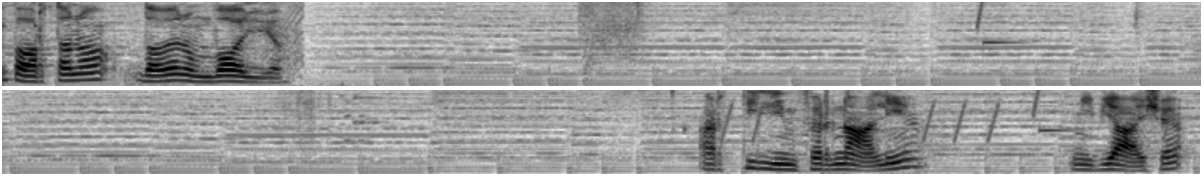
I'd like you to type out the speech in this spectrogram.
Mi portano dove non voglio. Artigli infernali. Mi piace.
